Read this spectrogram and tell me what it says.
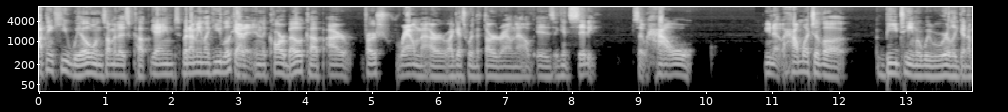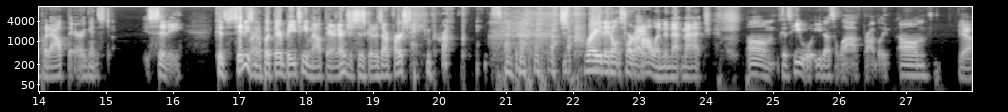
I think he will in some of those cup games. But I mean, like you look at it in the Carabao Cup, our first round, or I guess we're in the third round now, is against City. So how, you know, how much of a B team are we really going to put out there against City? Because City's right. going to put their B team out there, and they're just as good as our first team, probably. just pray they don't start right. Haaland in that match, um, because he will eat us alive probably. Um, yeah.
